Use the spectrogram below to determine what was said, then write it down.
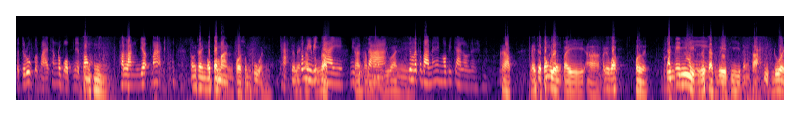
ปฏิรูปกฎหมายทั้งระบบเนี่ยต้องอืมพลังเยอะมาก ต้องใช้งบประมาณพอสมควร ค่ะ ใช่ไหมต้องมีครับวิสำหรับจัยมีการศึกทำษางานที่ว่านี้ ซึ่งรัฐบาลไม่ให้งบวิจัยเราเลย ครับ ไหนจะต้องลงไปอ่าเขาเรียกว่าเปิดจัพื้ดนเวทีที่หรือจัดเวทีต่างๆอีกด้วย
